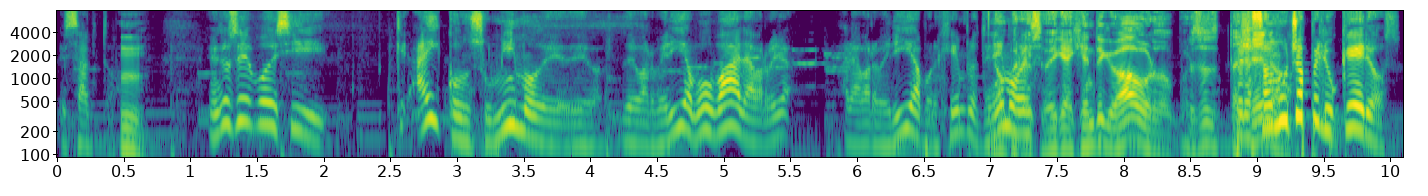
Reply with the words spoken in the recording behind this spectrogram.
Exacto. Mm. Entonces vos decís, que ¿hay consumismo de, de- de barbería? ¿Vos vas a la barbería, a la barbería por ejemplo? No, Tenemos pero es- se ve que hay gente que va gordo, por eso está pero lleno. son muchos peluqueros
